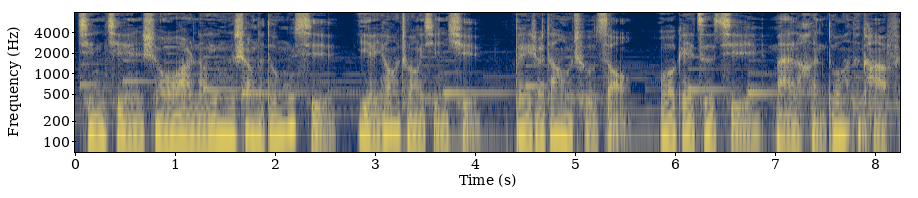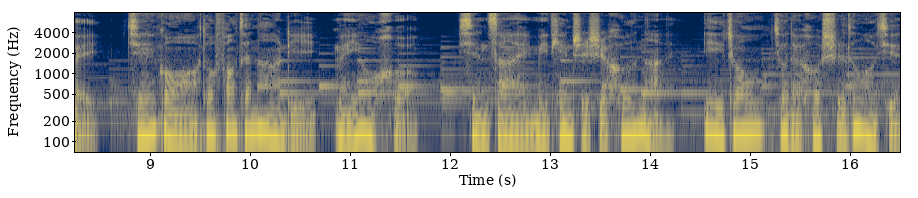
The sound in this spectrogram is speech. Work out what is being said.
仅仅是偶尔能用得上的东西也要装进去，背着到处走。我给自己买了很多的咖啡，结果都放在那里没有喝。现在每天只是喝奶，一周就得喝十多斤。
